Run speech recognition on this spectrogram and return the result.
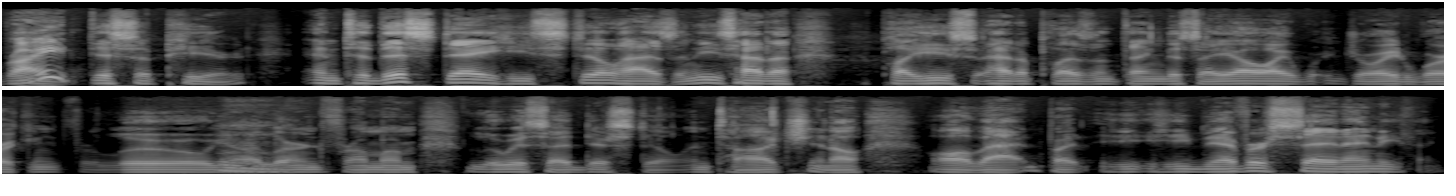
right? He disappeared, and to this day, he still hasn't. He's had a play. He's had a pleasant thing to say. Oh, I enjoyed working for Lou. You know, I mm. learned from him. Lewis said they're still in touch. You know, all that, but he he never said anything.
